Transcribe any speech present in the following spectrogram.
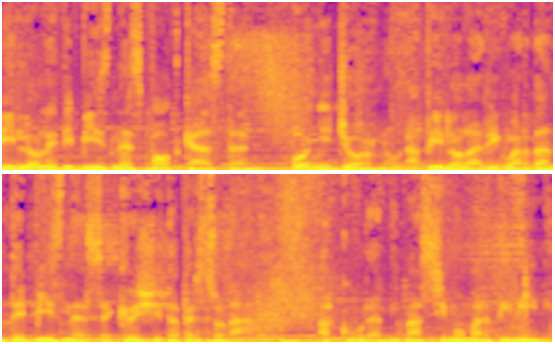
Pillole di Business Podcast. Ogni giorno una pillola riguardante business e crescita personale. A cura di Massimo Martinini.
